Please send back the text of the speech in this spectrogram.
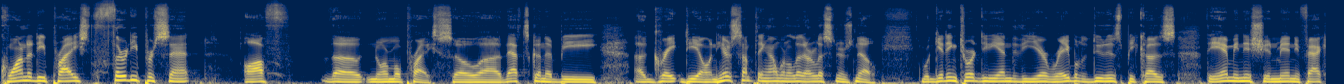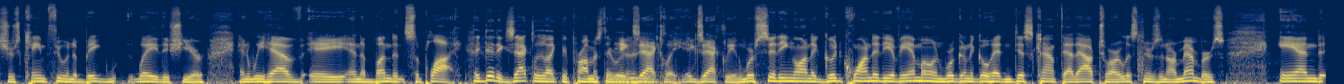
quantity priced 30% off the normal price. So uh, that's going to be a great deal. And here's something I want to let our listeners know. We're getting toward the end of the year. We're able to do this because the ammunition manufacturers came through in a big way this year, and we have a an abundant supply. They did exactly like they promised they were Exactly, exactly. And we're sitting on a good quantity of ammo, and we're going to go ahead and discount that out to our listeners and our members. And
